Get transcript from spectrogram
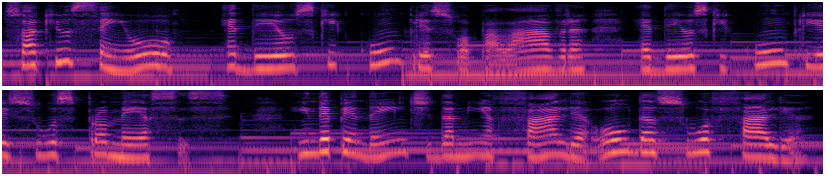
Só que o Senhor é Deus que cumpre a sua palavra, é Deus que cumpre as suas promessas, independente da minha falha ou da sua falha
